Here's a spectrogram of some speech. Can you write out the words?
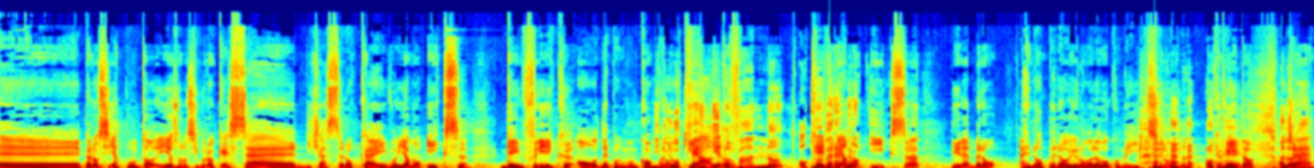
Eh, però sì, appunto, io sono sicuro che se dicessero, ok, vogliamo X, Game Freak o The Pokémon Company Dico, o chi ok, altro, glielo fanno, Ok, troverebbero- diamo X, direbbero, eh no, però io lo volevo come Y. Ok. Capito? Allora, Cioè,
